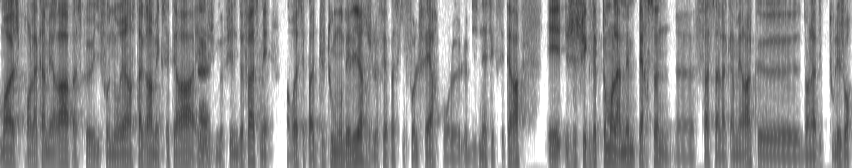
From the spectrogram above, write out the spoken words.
Moi, je prends la caméra parce qu'il faut nourrir Instagram, etc. Et je me filme de face. Mais en vrai, ce n'est pas du tout mon délire. Je le fais parce qu'il faut le faire pour le, business, etc. Et je suis exactement la même personne euh, face à la caméra que dans la vie de tous les jours.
